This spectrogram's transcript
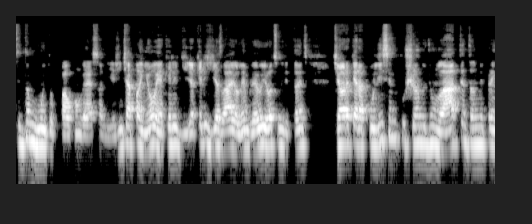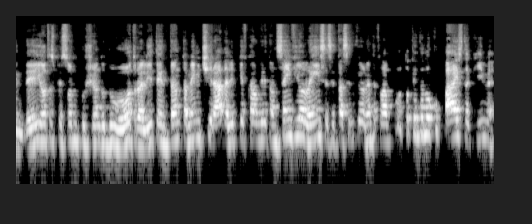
Tentamos muito ocupar o Congresso ali. A gente apanhou, e aquele dia, aqueles dias lá, eu lembro, eu e outros militantes, tinha hora que era a polícia me puxando de um lado, tentando me prender, e outras pessoas me puxando do outro ali, tentando também me tirar dali, porque ficavam gritando, sem violência, você está sendo violento. Eu falava, pô, tô tentando ocupar isso daqui, velho.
